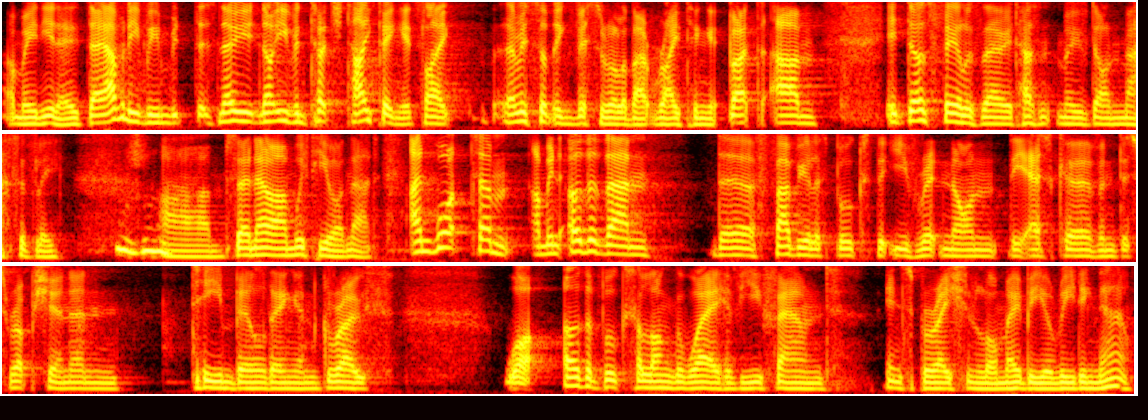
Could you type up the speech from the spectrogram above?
I mean, you know, they haven't even there's no not even touch typing. It's like there is something visceral about writing it, but um, it does feel as though it hasn't moved on massively. Mm-hmm. Um, so no, I'm with you on that. And what um, I mean, other than the fabulous books that you've written on the S curve and disruption and team building and growth, what other books along the way have you found inspirational, or maybe you're reading now?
